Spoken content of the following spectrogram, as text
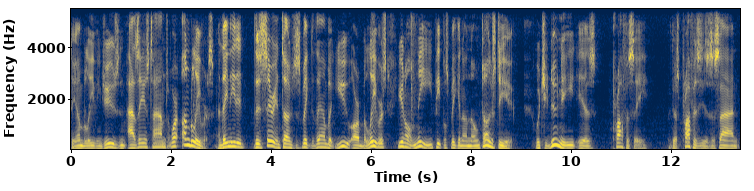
The unbelieving Jews in Isaiah's times were unbelievers, and they needed the Assyrian tongues to speak to them. But you are believers. You don't need people speaking unknown tongues to you. What you do need is prophecy, because prophecy is assigned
